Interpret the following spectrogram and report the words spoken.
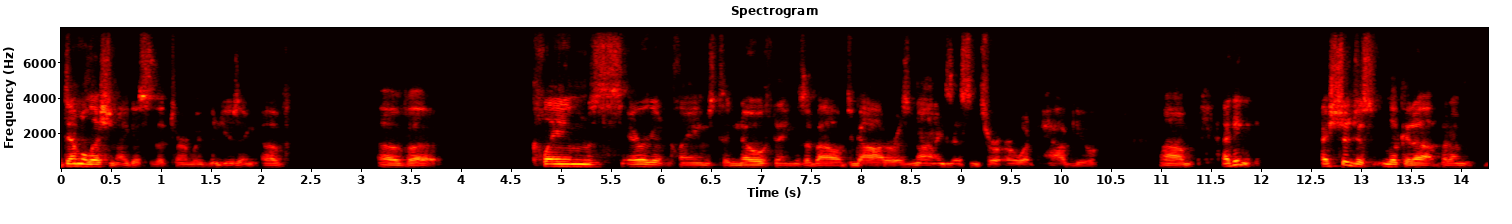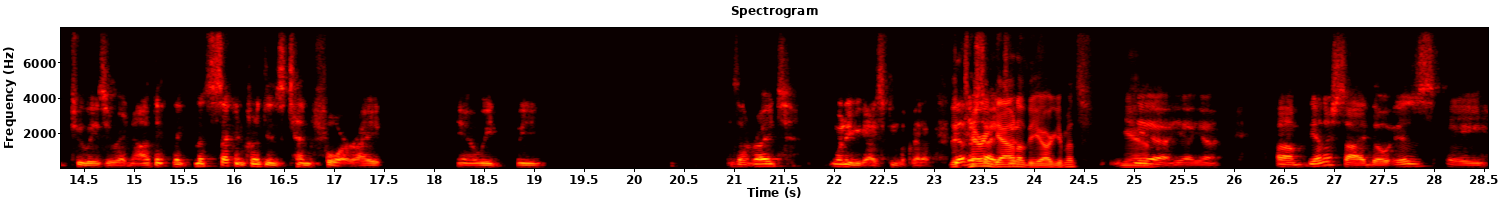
demolition, I guess is the term we've been using of of uh, claims, arrogant claims to know things about God or his non-existence or, or what have you. Um, I think I should just look it up, but I'm too lazy right now. I think like, that's Second Corinthians 10 4, right? You know, we we is that right? One of you guys can look that up. The, other tearing down too- of the arguments. Yeah. yeah, yeah, yeah. Um, the other side, though, is a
